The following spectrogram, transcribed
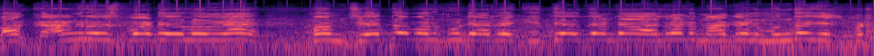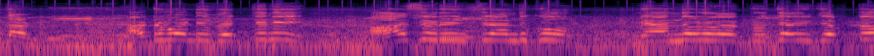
మా కాంగ్రెస్ పార్టీ మేము చేద్దాం అనుకుంటే అట్లా ఇద్దేదంటే ఆల్రెడీ మాకని ముందే చేసి పెడతాడు. అటువంటి వ్యక్తిని ఆశీర్వించినందుకు మీ అందరూ కృతజ్ఞత చెప్తూ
